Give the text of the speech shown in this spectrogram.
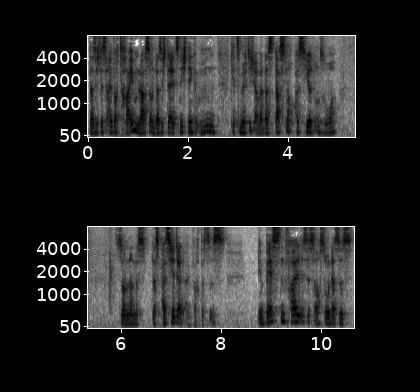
dass ich das einfach treiben lasse und dass ich da jetzt nicht denke, hm, jetzt möchte ich aber, dass das noch passiert und so, sondern das, das passiert halt einfach. Das ist, im besten Fall ist es auch so, dass es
